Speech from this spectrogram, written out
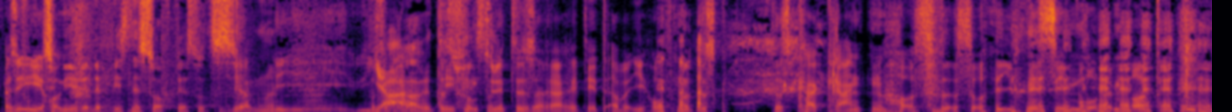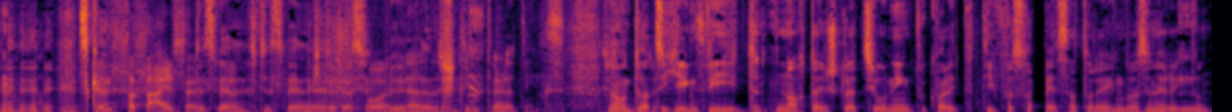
Also ich, Funktionierende Business-Software sozusagen. ja, ne? ich- eine ja das funktioniert, das ist eine Rarität, aber ich hoffe nur, dass, dass kein Krankenhaus oder so ein UPC-Modem hat. Das könnte fatal sein. Das wäre, das wäre, Stell dir das vor, blöd, Ja, ja. das stimmt allerdings. Na, und hat sich irgendwie nach der Installation irgendwie qualitativ was verbessert oder irgendwas in die Richtung?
